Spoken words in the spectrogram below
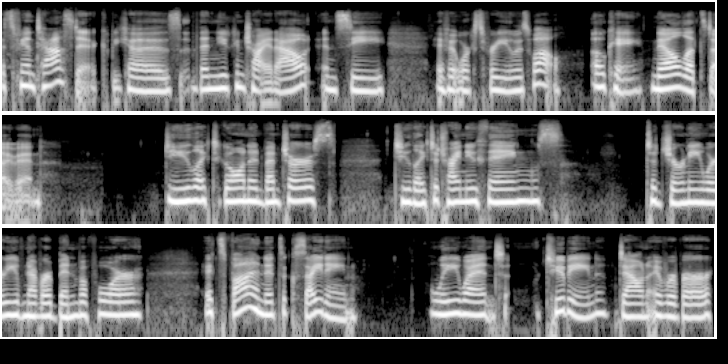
it's fantastic because then you can try it out and see if it works for you as well. Okay, now let's dive in. Do you like to go on adventures? Do you like to try new things? To journey where you've never been before? It's fun, it's exciting. We went tubing down a river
